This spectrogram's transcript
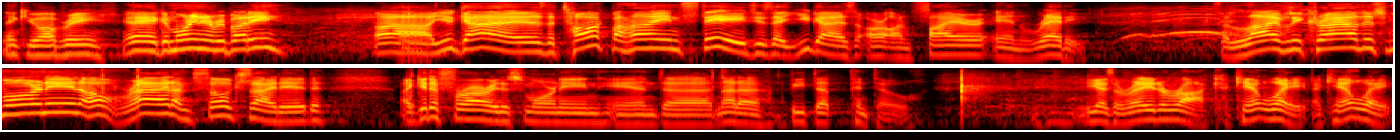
Thank you, Aubrey. Hey, good morning, everybody. Ah, you guys, the talk behind stage is that you guys are on fire and ready. It's a lively crowd this morning. All right, I'm so excited. I get a Ferrari this morning and uh, not a beat up Pinto. You guys are ready to rock. I can't wait. I can't wait.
